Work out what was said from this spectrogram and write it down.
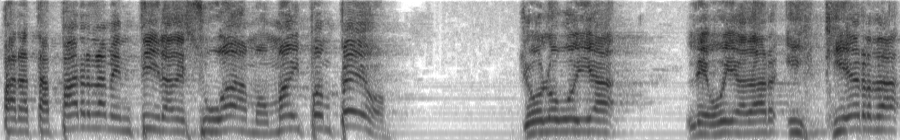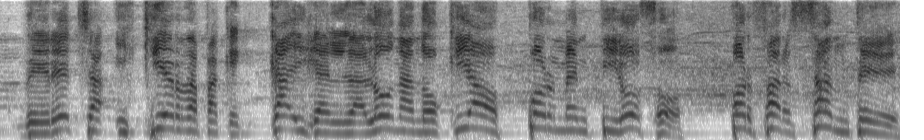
para tapar la mentira de su amo, Mike Pompeo, yo lo voy a le voy a dar izquierda, derecha, izquierda para que caiga en la lona noqueado por mentiroso, por farsante,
